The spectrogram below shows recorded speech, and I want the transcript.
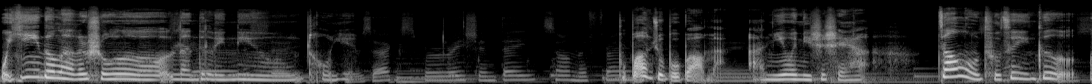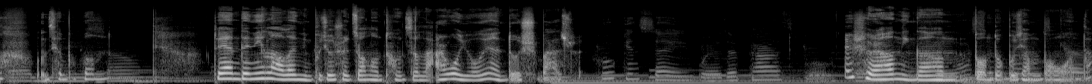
我一都懒得说了，懒得理你，讨厌！不报就不报嘛，啊！你以为你是谁啊？糟老头子一个，我才不帮呢。对呀，等你老了，你不就是糟老头子了？而我永远都十八岁。哎，谁让你刚刚抱都不想抱我的？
